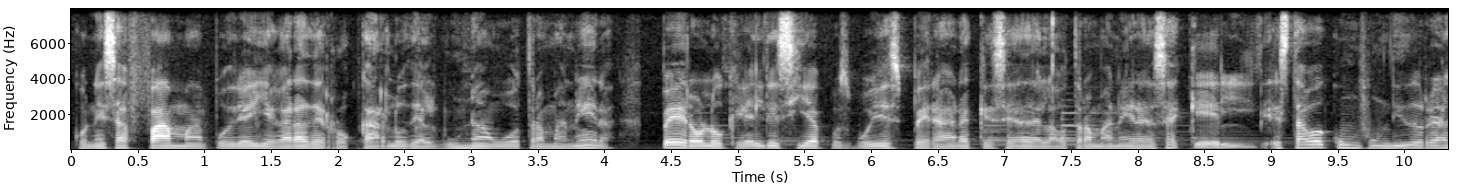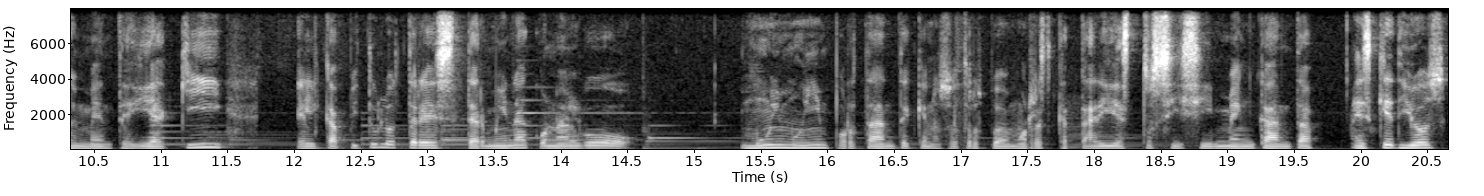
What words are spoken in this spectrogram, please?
con esa fama podría llegar a derrocarlo de alguna u otra manera. Pero lo que él decía, pues voy a esperar a que sea de la otra manera. O sea que él estaba confundido realmente. Y aquí el capítulo 3 termina con algo muy muy importante que nosotros podemos rescatar. Y esto sí, sí me encanta es que Dios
